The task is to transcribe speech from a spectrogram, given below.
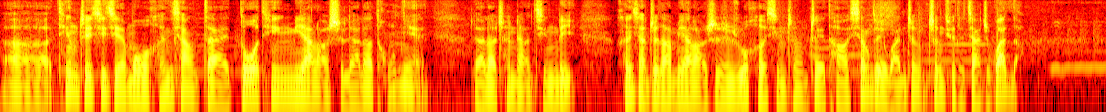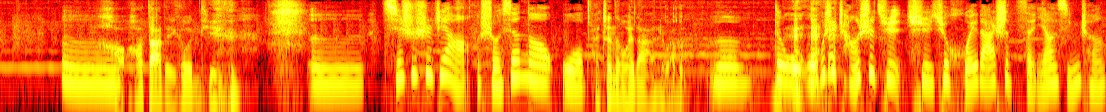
呃，听了这期节目，很想再多听米娅老师聊聊童年，聊聊成长经历，很想知道米娅老师是如何形成这套相对完整、正确的价值观的。嗯，好好大的一个问题，嗯，其实是这样。首先呢，我还真能回答是吧？嗯，对我我不是尝试去去去回答是怎样形成，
